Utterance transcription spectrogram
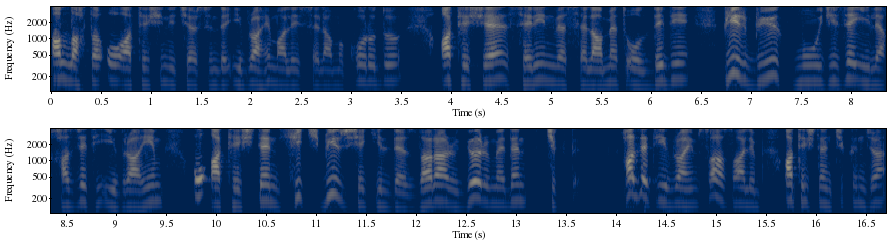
Allah da o ateşin içerisinde İbrahim aleyhisselamı korudu. Ateşe serin ve selamet ol dedi. Bir büyük mucize ile Hazreti İbrahim o ateşten hiçbir şekilde zarar görmeden çıktı. Hazreti İbrahim sağ salim ateşten çıkınca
